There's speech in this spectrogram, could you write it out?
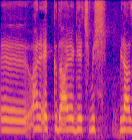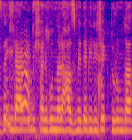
e, hani ek gıdaya geçmiş biraz da Nasıl ilerlemiş hani bunları hazmedebilecek durumda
